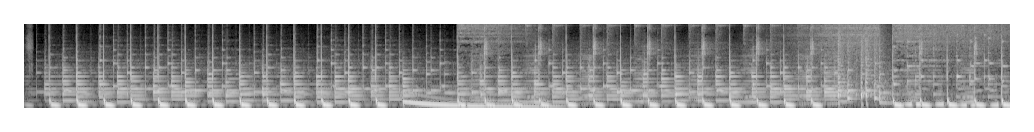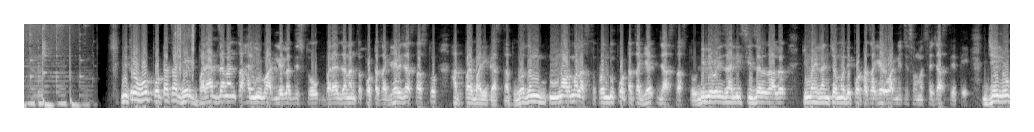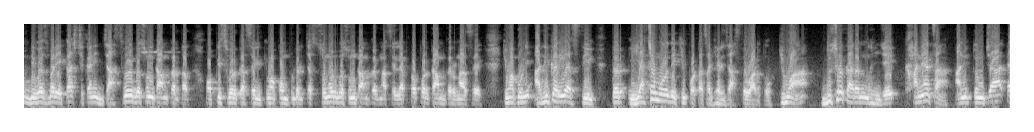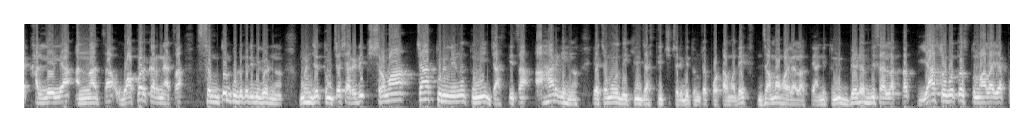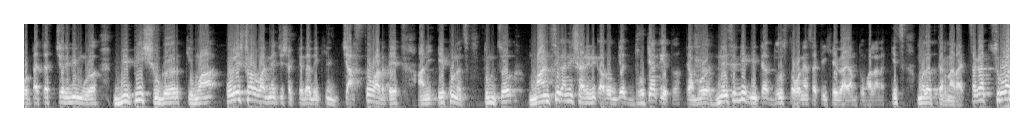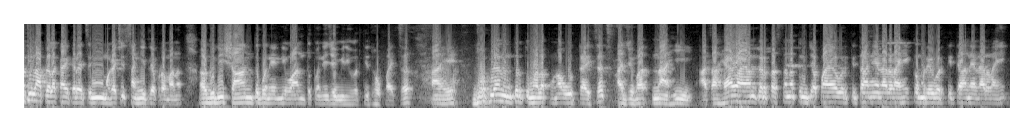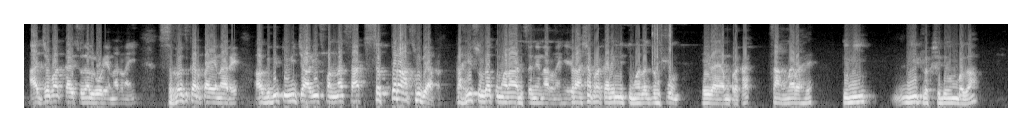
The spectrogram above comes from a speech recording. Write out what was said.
मित्र हो पोटाचा घेर बऱ्याच जणांचा हल्ली वाढलेला दिसतो. बऱ्याच जणांचा पोटाचा घेर जास्त असतो. हातपाय बारीक असतात. वजन नॉर्मल असतं परंतु पोटाचा घेर जास्त असतो. डिलिव्हरी झाली सीझर झालं की महिलांच्या मध्ये पोटाचा घेर वाढण्याची समस्या जास्त येते. जे लोक दिवसभर एकाच ठिकाणी जास्त वेळ बसून काम करतात ऑफिस वर्क असेल किंवा कॉम्प्युटरच्या समोर बसून काम करणं असेल लॅपटॉपवर काम करणं असेल किंवा कोणी अधिकारी असतील तर याच्यामुळे देखील पोटाचा घेर जास्त वाढतो. किंवा दुसरं कारण म्हणजे खाण्याचा आणि तुमच्या त्या खाल्लेल्या अन्नाचा वापर करण्याचा समतोल कुठेतरी बिघडणं म्हणजे तुमच्या शारीरिक श्रमाच्या तुलनेनं तुम्ही जास्तीचा आहार घेणं याच्यामुळे देखील जास्तीची चरबी तुमच्या पोटामध्ये जमा व्हायला लागते आणि तुम्ही बेढप दिसायला लागतात. यासोबतच तुम्हाला या पोटाच्या चरबीमुळं बीपी शुगर किंवा कोलेस्ट्रॉल वाढण्याची शक्यता देखील जास्त वाढते आणि एकूणच तुमचं मानसिक आणि शारीरिक आरोग्य धोक्यात येतं. त्यामुळं नैसर्गिकरित्या दुरुस्त होण्यासाठी हे व्यायाम तुम्हाला नक्कीच मदत करणार आहेत. सगळ्यात सुरुवातीला आपल्याला काय करायचं? मी मगाशीच सांगितल्याप्रमाणे अगदी शांतपणे निवांतपणे जमिनीवरती झोपायचं आहे. झोपल्यानंतर तुम्हाला पुन्हा उठायचंच अजिबात नाही. आता ह्या व्यायाम करत असताना तुमच्या पायावरती ताण येणार नाही कमरेवरती ताण येणार नाही अजिबात काय सुद्धा लोड येणार नाही. सहज करता येणार आहे. अगदी तुम्ही चाळीस पन्नास साठ सत्तर असू द्या काही सुद्धा तुम्हाला अडचण येणार नाही. तर अशा प्रकारे मी तुम्हाला झोपून हे व्यायाम प्रकार सांगणार आहे. तुम्ही नीट लक्ष देऊन बघा.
